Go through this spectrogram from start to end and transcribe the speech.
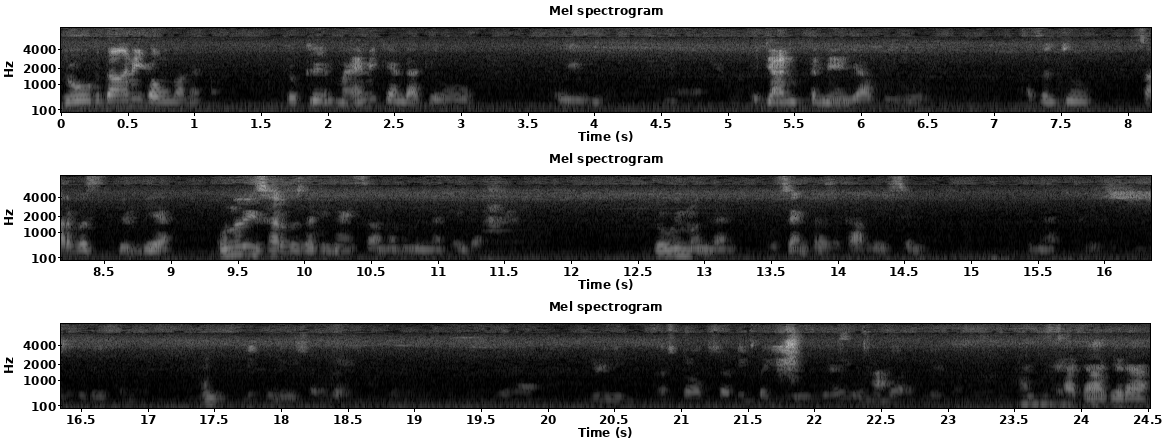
ਯੋਗਦਾਨ ਹੀ ਕਹੂੰਗਾ ਮੈਂ ਕਿਉਂਕਿ ਮੈਂ ਨਹੀਂ ਕਹਿੰਦਾ ਕਿ ਉਹ ਕੋਈ ਏਜੰਟ ਨੇ ਜਾਂ ਕੋਈ ਹੋਰ। ਅਸਲ 'ਚ ਸਰਵਿਸ ਦਿੰਦੇ ਆ। ਉਹਨਾਂ ਦੀ ਸਰਵਿਸ ਦਾ ਜਿੰਨਾ ਹਿੱਸਾ ਉਹਨਾਂ ਨੂੰ ਮਿਲਣਾ ਚਾਹੀਦਾ। ਜੋ ਵੀ ਮੰਗਣ ਉਹ ਸੈਂਟਰ ਸਰਕਾਰ ਦੇ ਹਿੱਸੇ ਨੇ। ਜਾਂ ਜਿਹੜੀ ਸਟਾਕ ਸਾਡੀ ਪਈ ਹੋਈ ਹੈ ਉਹਨੂੰ ਬਾਹਰ ਲੈਣਾ ਹਾਂਜੀ ਸਾਡਾ ਜਿਹੜਾ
